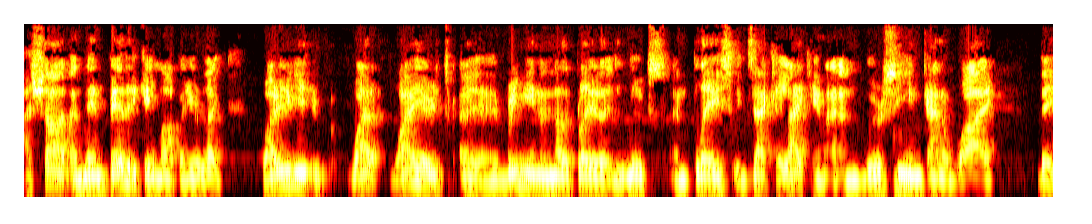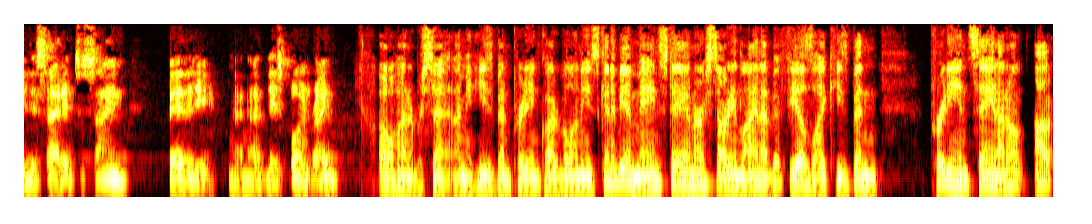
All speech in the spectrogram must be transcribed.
a shot, and then Pedri came up, and you're like, why are you why why are you uh, bringing another player that looks and plays exactly like him? And we're seeing kind of why they decided to sign Pedri mm-hmm. at this point, right? Oh, 100%. I mean, he's been pretty incredible and he's going to be a mainstay in our starting lineup. It feels like he's been pretty insane. I don't. I,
